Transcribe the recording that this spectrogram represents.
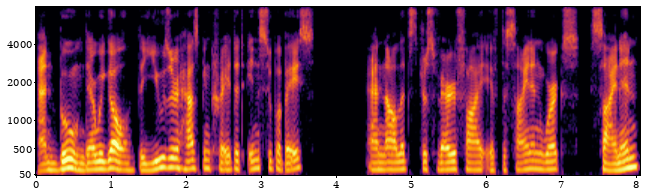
And boom, there we go. The user has been created in Supabase. And now let's just verify if the sign-in works. Sign in.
